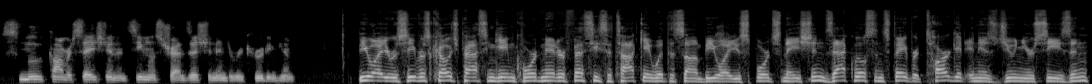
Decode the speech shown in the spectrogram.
smooth conversation and seamless transition into recruiting him. BYU receivers coach, passing game coordinator Fesi Sitake with us on BYU Sports Nation. Zach Wilson's favorite target in his junior season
